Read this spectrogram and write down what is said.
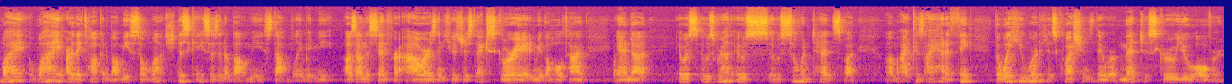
why, why are they talking about me so much? This case isn't about me. Stop blaming me. I was on the stand for hours and he was just excoriating me the whole time. And uh, it was it was rather it was it was so intense, but um, I because I had to think the way he worded his questions, they were meant to screw you over.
